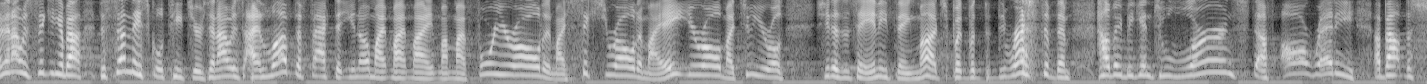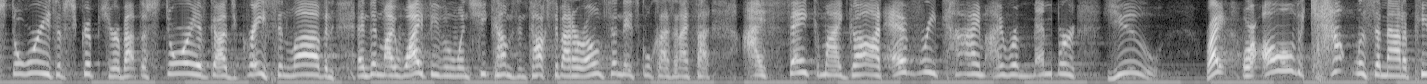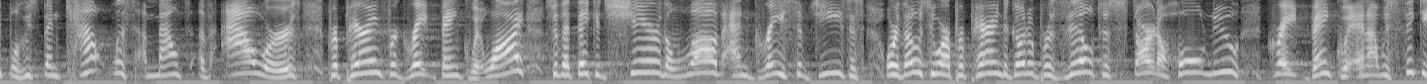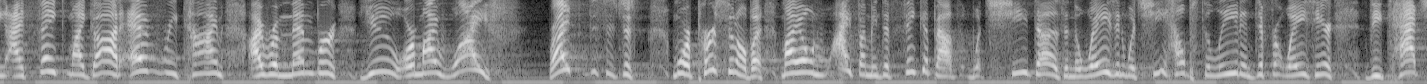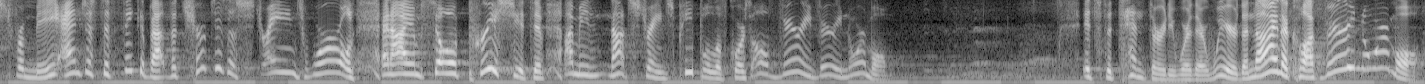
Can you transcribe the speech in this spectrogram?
And then I was thinking about the Sunday school teachers, and I was I love the fact that, you know, my my my, my four-year-old and my six-year-old and my eight-year-old, my two-year-old, she doesn't say anything much, but but the rest of them, how they begin to learn stuff already about the stories of Scripture, about the story of God's grace and love. And, and then my wife, even when she comes and talks about her own Sunday school class, and I thought, I thank my God every time I remember you right? Or all the countless amount of people who spend countless amounts of hours preparing for great banquet. Why? So that they could share the love and grace of Jesus. Or those who are preparing to go to Brazil to start a whole new great banquet. And I was thinking, I thank my God every time I remember you or my wife right? This is just more personal, but my own wife, I mean, to think about what she does and the ways in which she helps to lead in different ways here, detached from me, and just to think about the church is a strange world, and I am so appreciative. I mean, not strange people, of course, all very, very normal. It's the 10:30 where they're weird. The 9 o'clock, very normal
